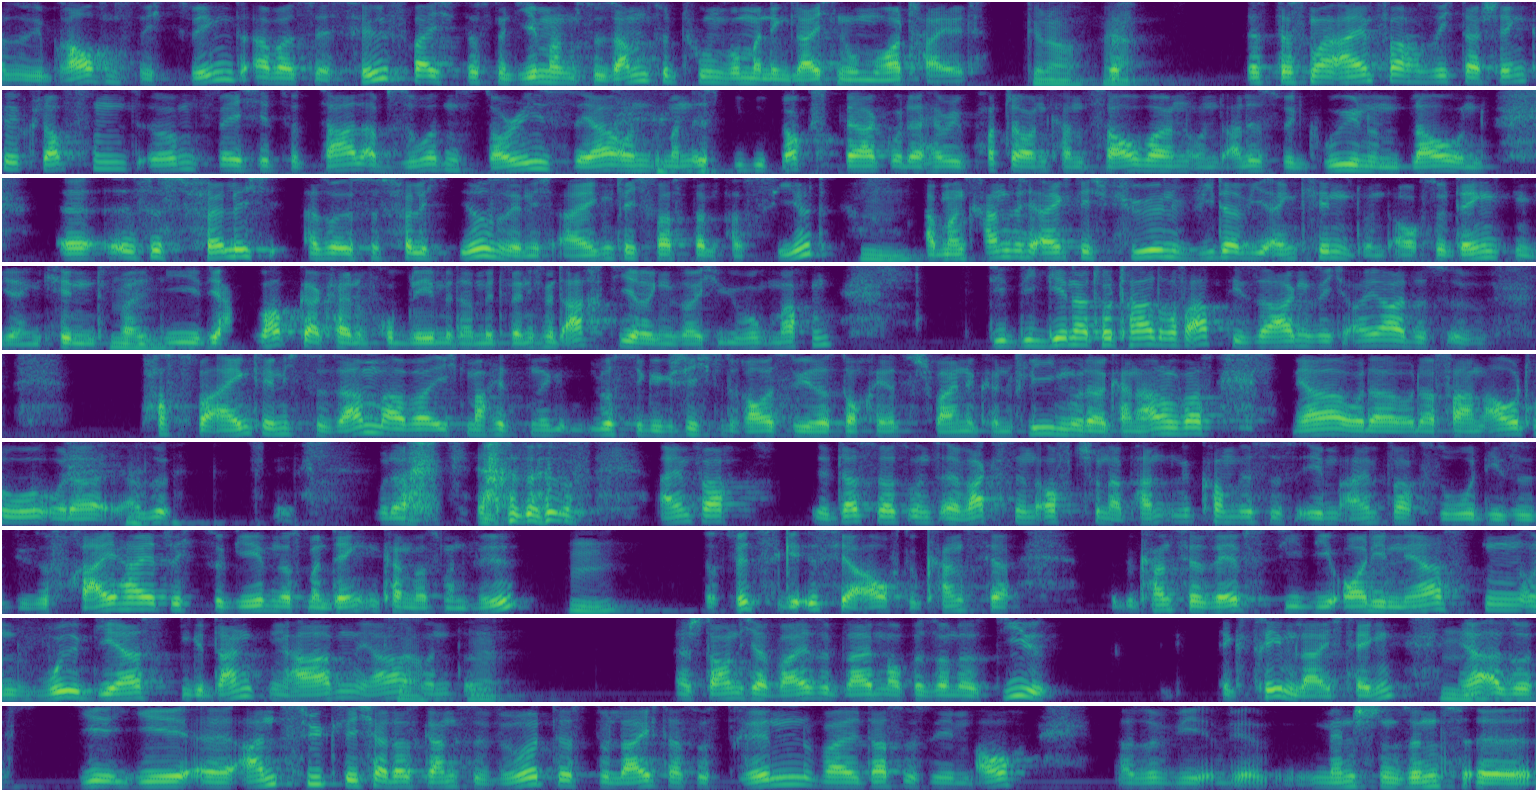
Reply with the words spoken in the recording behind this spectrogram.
also sie brauchen es nicht zwingend, aber es ist hilfreich, das mit jemandem zusammenzutun, wo man den gleichen Humor teilt. Genau. Das, ja. dass, dass man einfach sich da Schenkel klopfend irgendwelche total absurden Stories, ja, und man ist Bibi Blocksberg oder Harry Potter und kann zaubern und alles wird grün und blau und äh, es ist völlig, also es ist völlig irrsinnig eigentlich, was dann passiert. Hm. Aber man kann sich eigentlich fühlen wieder wie ein Kind und auch so denken wie ein Kind, hm. weil die, die haben überhaupt gar keine Probleme damit. Wenn ich mit Achtjährigen solche Übungen mache, die, die gehen da total drauf ab. Die sagen sich, ah oh ja, das äh, passt zwar eigentlich nicht zusammen, aber ich mache jetzt eine lustige Geschichte draus, wie das doch jetzt Schweine können fliegen oder keine Ahnung was, ja, oder oder fahren Auto oder also oder ja, also es ist einfach das, was uns Erwachsenen oft schon abhanden gekommen ist, ist eben einfach so diese diese Freiheit, sich zu geben, dass man denken kann, was man will. Hm. Das Witzige ist ja auch, du kannst ja du kannst ja selbst die die ordinärsten und vulgärsten Gedanken haben, ja, Klar, und, ja erstaunlicherweise bleiben auch besonders die extrem leicht hängen. Mhm. Ja, also je, je äh, anzüglicher das Ganze wird, desto leichter ist es drin, weil das ist eben auch, also wir, wir Menschen sind, äh,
